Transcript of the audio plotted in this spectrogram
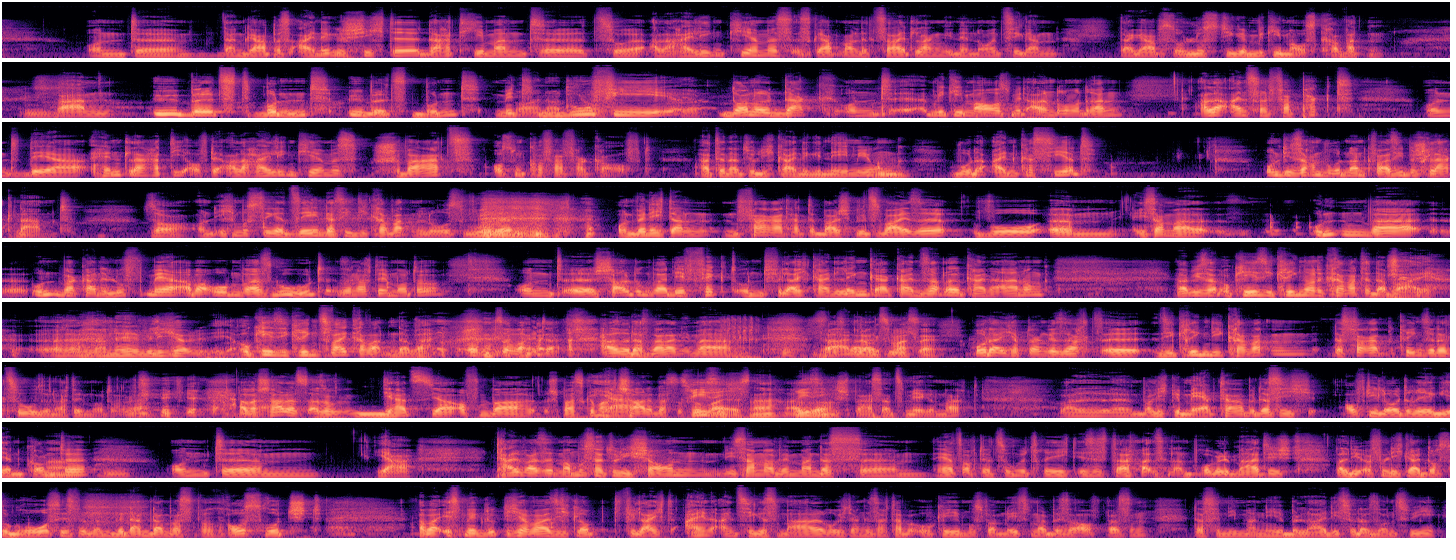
Und äh, dann gab es eine Geschichte, da hat jemand äh, zur Allerheiligen Kirmes, es gab mal eine Zeit lang in den 90ern, da gab es so lustige Mickey Maus Krawatten. Mhm. Waren übelst bunt, übelst bunt, mit Goofy, ja. Donald Duck und äh, Mickey Maus, mit allem drum und dran, alle einzeln verpackt und der Händler hat die auf der Allerheiligenkirmes schwarz aus dem Koffer verkauft. Hatte natürlich keine Genehmigung, wurde einkassiert und die Sachen wurden dann quasi beschlagnahmt. So, und ich musste jetzt sehen, dass ich die Krawatten los wurde. Und wenn ich dann ein Fahrrad hatte beispielsweise, wo, ähm, ich sag mal, unten war, äh, unten war keine Luft mehr, aber oben war es gut, so nach dem Motto. Und äh, Schaltung war defekt und vielleicht kein Lenker, kein Sattel, keine Ahnung. Da habe ich gesagt, okay, Sie kriegen noch eine Krawatte dabei. Gesagt, nee, will ich ja. Okay, Sie kriegen zwei Krawatten dabei und so weiter. Also das war dann immer Verhandlungsmasse. Oder ich habe dann gesagt, äh, Sie kriegen die Krawatten, das Fahrrad kriegen Sie dazu, so nach dem Motto. Ne? ja. Aber schade, dass, also die hat's ja offenbar Spaß gemacht. Ja, schade, dass das riesig, vorbei ist. Ne? Also. Riesigen Spaß hat's mir gemacht, weil äh, weil ich gemerkt habe, dass ich auf die Leute reagieren konnte ah. und ähm, ja teilweise, man muss natürlich schauen, ich sag mal, wenn man das ähm, Herz auf der Zunge trägt, ist es teilweise dann problematisch, weil die Öffentlichkeit doch so groß ist, wenn man, wenn einem dann was rausrutscht. Aber ist mir glücklicherweise, ich glaube, vielleicht ein einziges Mal, wo ich dann gesagt habe, okay, muss beim nächsten Mal besser aufpassen, dass du niemanden hier beleidigst oder sonst wie.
